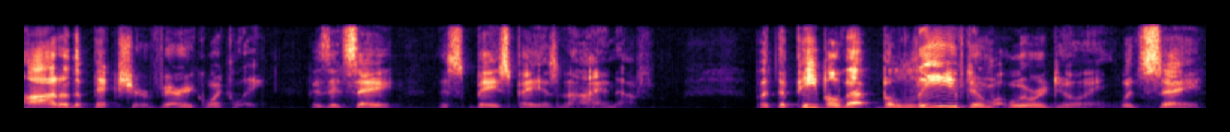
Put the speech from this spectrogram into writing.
out of the picture very quickly because they'd say, this base pay isn't high enough. But the people that believed in what we were doing would say,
